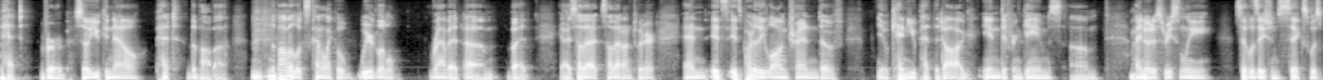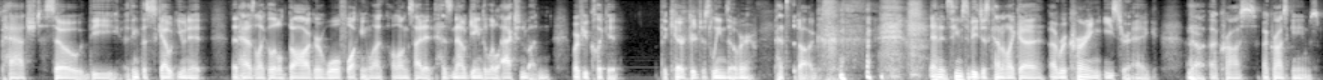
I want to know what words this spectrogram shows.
pet verb. So you can now pet the baba. The baba looks kind of like a weird little rabbit, um, but yeah, I saw that saw that on Twitter, and it's it's part of the long trend of you know can you pet the dog in different games. Um, mm-hmm. I noticed recently Civilization Six was patched, so the I think the scout unit that has like a little dog or wolf walking alongside it has now gained a little action button where if you click it, the character just leans over, pets the dog. and it seems to be just kind of like a, a recurring Easter egg uh, yeah. across across games.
